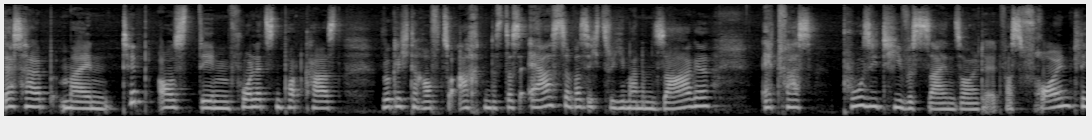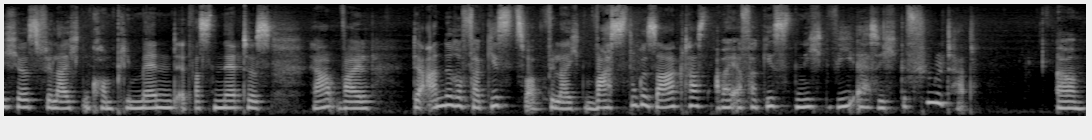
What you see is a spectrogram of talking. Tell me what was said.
Deshalb mein Tipp aus dem vorletzten Podcast, wirklich darauf zu achten, dass das Erste, was ich zu jemandem sage, etwas Positives sein sollte, etwas Freundliches, vielleicht ein Kompliment, etwas Nettes, ja, weil der andere vergisst zwar vielleicht, was du gesagt hast, aber er vergisst nicht, wie er sich gefühlt hat. Ähm,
